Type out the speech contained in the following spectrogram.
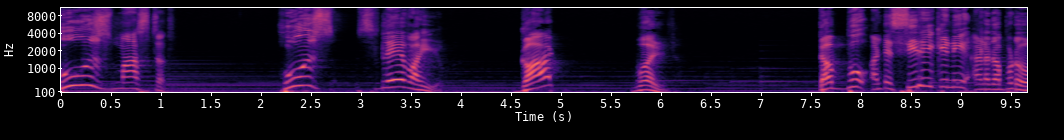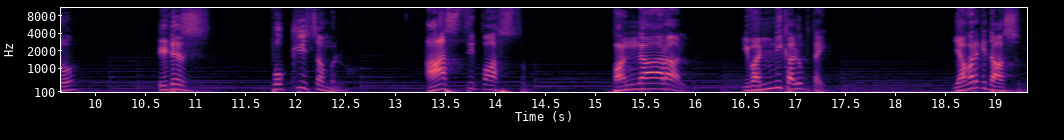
who's master who's slave are God world డబ్బు అంటే సిరికిని అనేటప్పుడు ఇట్ ఇస్ పొక్కిసములు ఆస్తిపాస్తులు బంగారాలు ఇవన్నీ కలుపుతాయి. ఎవరికి దాసులు?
